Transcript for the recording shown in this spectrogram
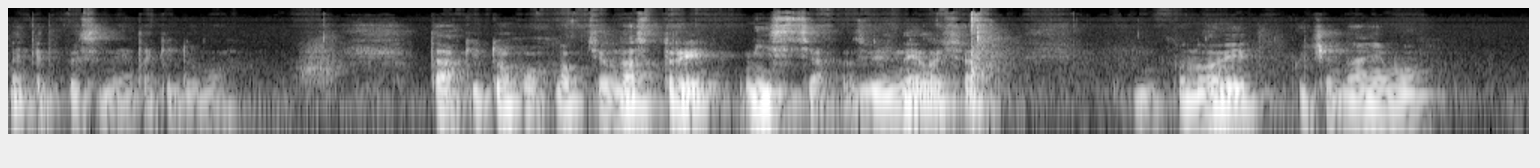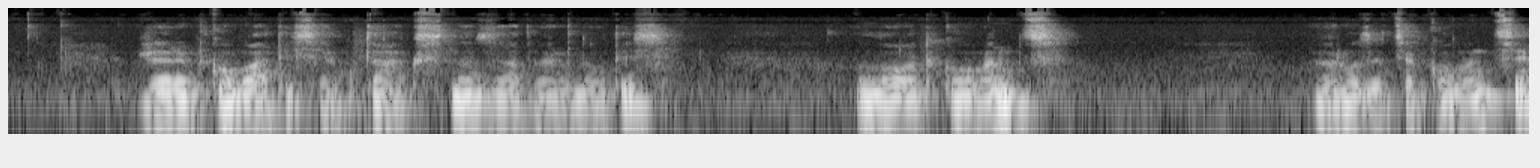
Не підписаний, я так і думав. Так, і того, хлопці, у нас три місця звільнилося. По новій починаємо жеребкуватися. Так, назад вернутись. Load comments. Грузиться коменці.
